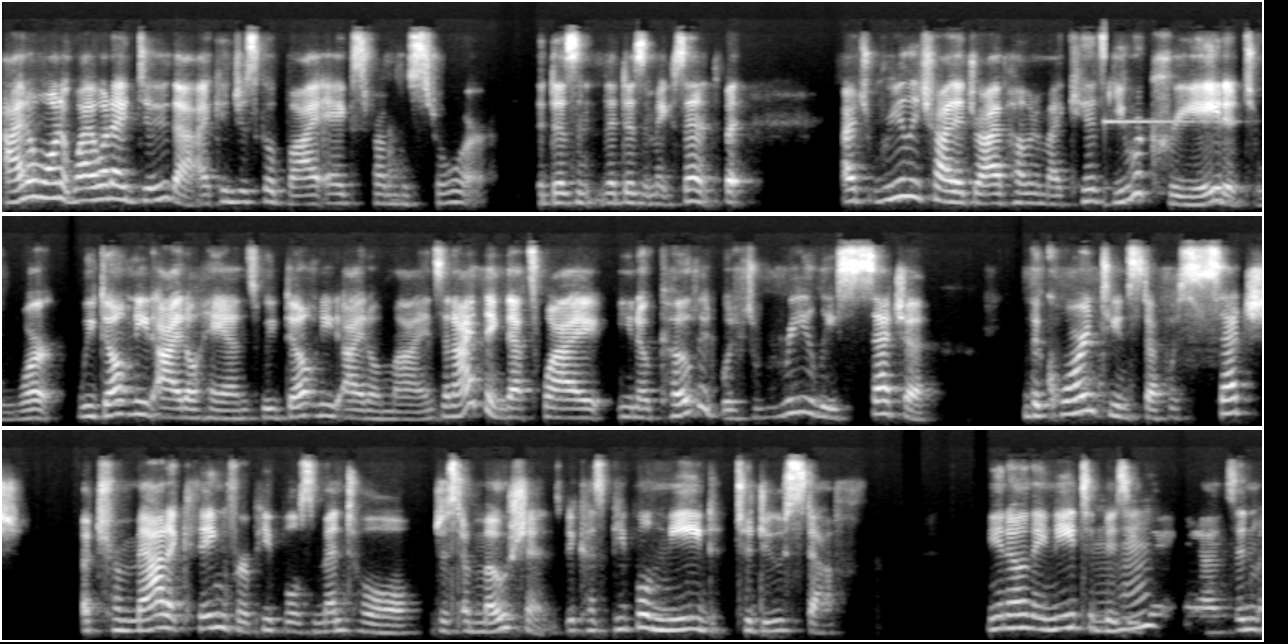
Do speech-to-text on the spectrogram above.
I don't want it. Why would I do that? I can just go buy eggs from the store. It doesn't, that doesn't make sense. But I really try to drive home to my kids. You were created to work. We don't need idle hands. We don't need idle minds. And I think that's why, you know, COVID was really such a the quarantine stuff was such a traumatic thing for people's mental just emotions because people need to do stuff. You know, they need to busy mm-hmm. hands. And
